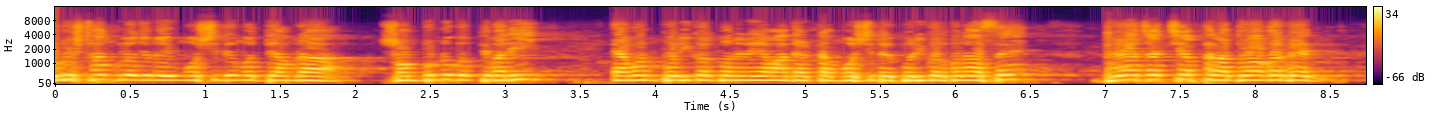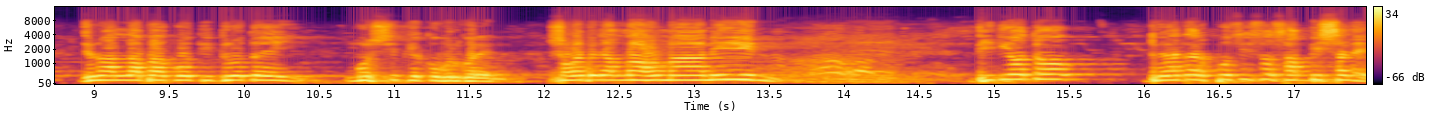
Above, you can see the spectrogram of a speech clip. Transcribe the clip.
অনুষ্ঠানগুলো যেন এই মসজিদের মধ্যে আমরা সম্পূর্ণ করতে পারি। এমন পরিকল্পনা নিয়ে আমাদের একটা মসজিদের পরিকল্পনা আছে। দোয়া চাচ্ছি আপনারা দোয়া করবেন, যেন আল্লাহ পাক অতি দ্রুত এই মসজিদকে কবুল করেন। সবাই বলে আল্লাহ আমিন। দ্বিতীয়ত, দুই হাজার পঁচিশ ও ছাব্বিশ সালে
